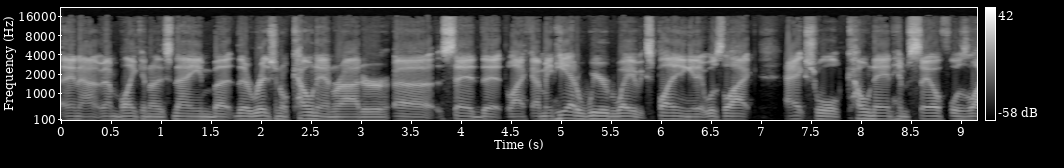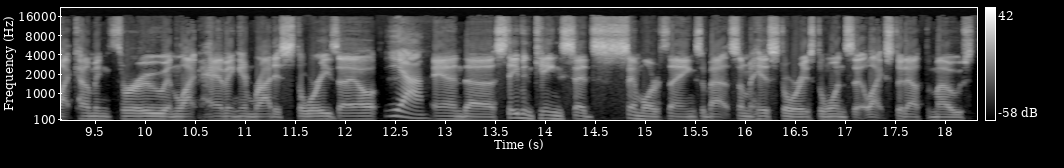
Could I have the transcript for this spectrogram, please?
and I, I'm blanking on his name, but the original Conan writer uh, said that like I mean he had a weird way of explaining it. It was like actual Conan himself was like coming through and like having him write his stories out. yeah. And uh, Stephen King said similar things about some of his stories, the ones that like stood out the most.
